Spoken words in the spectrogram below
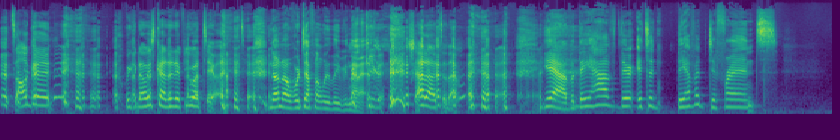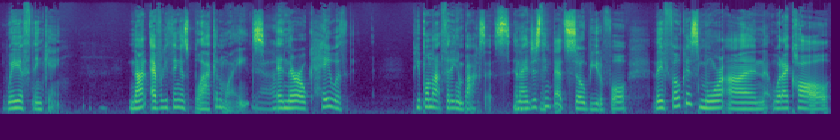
It's all good. we can always cut it if you want to. no, no, we're definitely leaving that in. Shout out to them. yeah, but they have their it's a they have a different way of thinking. Not everything is black and white, Yeah. and they're okay with people not fitting in boxes. And I just mm-hmm. think that's so beautiful. They focus more on what I call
